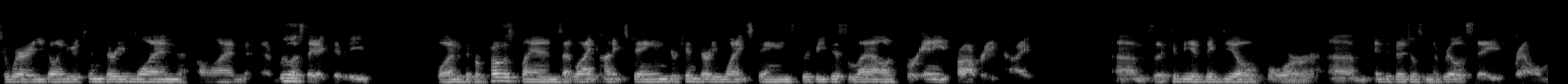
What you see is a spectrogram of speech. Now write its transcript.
to where you can only do a 1031 on real estate activities. Well, under the proposed plans, that like-kind exchange or 1031 exchange would be disallowed for any property type. Um, so it could be a big deal for um, individuals in the real estate realm.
